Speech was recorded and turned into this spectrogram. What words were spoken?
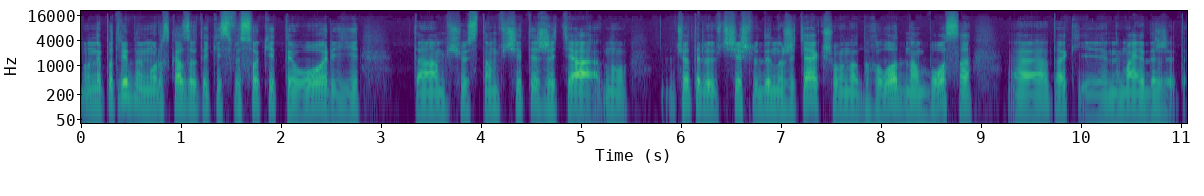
Ну, не потрібно йому розказувати якісь високі теорії, там щось там вчити життя. Ну, чого ти вчиш людину життя, якщо вона голодна, боса, е, так, і не має де жити?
